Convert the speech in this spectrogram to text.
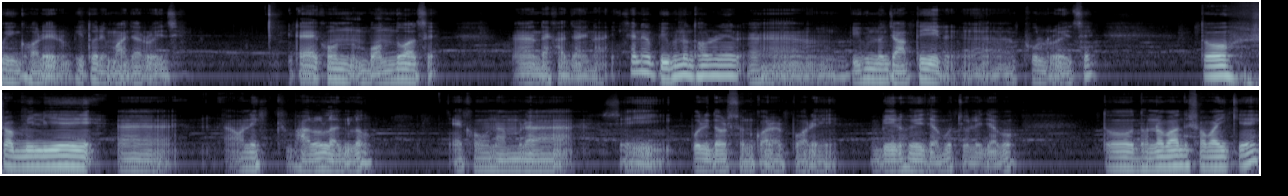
ওই ঘরের ভিতরে মাজার রয়েছে। এটা এখন বন্ধ আছে দেখা যায় না। এখানে বিভিন্ন ধরনের বিভিন্ন জাতের ফুল রয়েছে। তো সব মিলিয়ে অনেক ভালো লাগল। এখন আমরা সেই পরিদর্শন করার পরে বের হয়ে যাব, চলে যাব। তো ধন্যবাদ সবাইকে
